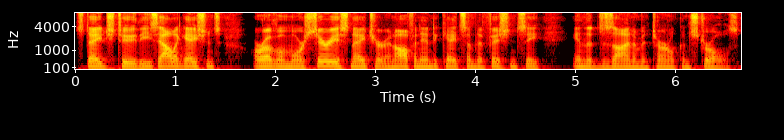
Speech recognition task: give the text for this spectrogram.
Stage two, these allegations are of a more serious nature and often indicate some deficiency in the design of internal controls.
